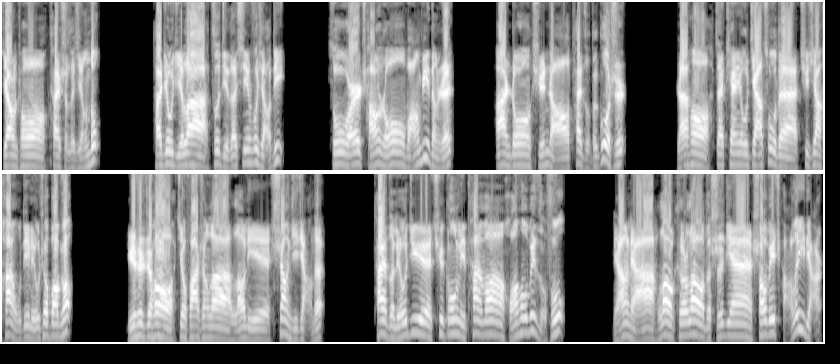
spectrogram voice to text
江冲开始了行动，他纠集了自己的心腹小弟苏文、常荣、王弼等人，暗中寻找太子的过失，然后再添油加醋的去向汉武帝刘彻报告。于是之后就发生了老李上集讲的，太子刘据去宫里探望皇后卫子夫，娘俩唠嗑唠的时间稍微长了一点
